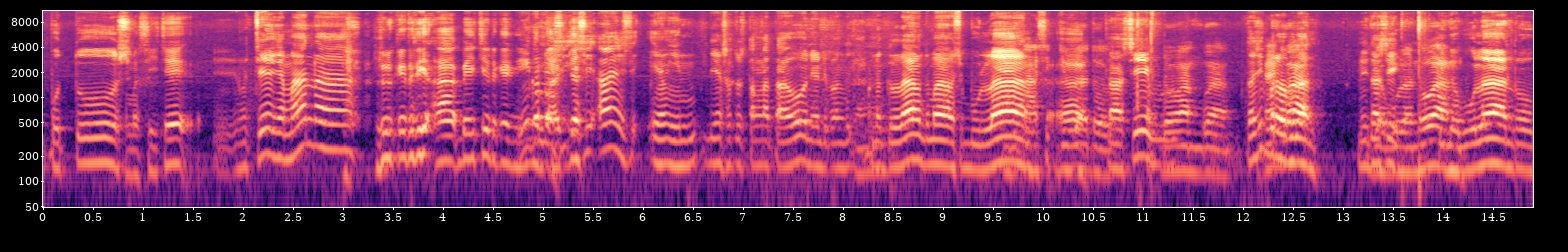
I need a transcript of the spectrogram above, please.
putus. Sama si C. C yang mana? Lu kayak tadi A, B, C udah kayak Ini kan si, aja. si A si- yang in- yang satu setengah tahun yang dipanggil gelang cuma sebulan. Tasik juga tuh Tasik doang gua Tasik berapa bulan? Ini tiga Tasik bulan doang. Tiga bulan tuh.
